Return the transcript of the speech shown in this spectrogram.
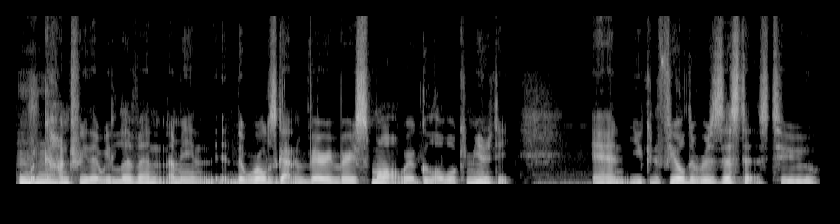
what Mhm. country that we live in. I mean, the world has gotten very, very small. We're a global community, and you can feel the resistance to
